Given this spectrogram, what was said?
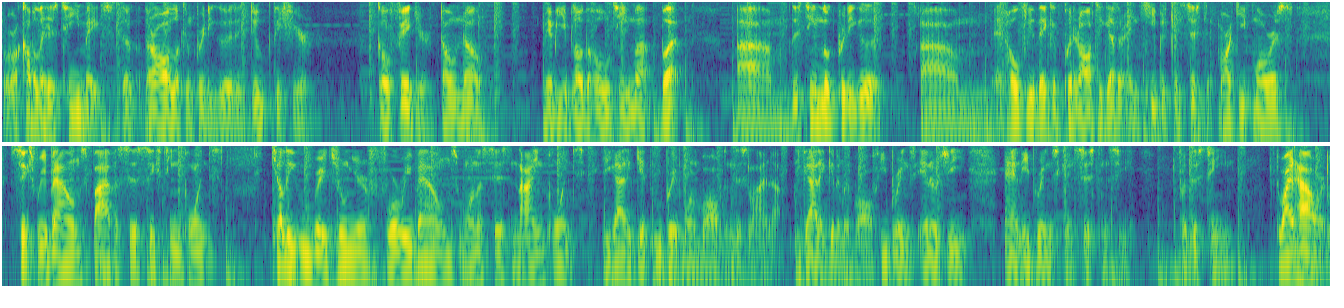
Or a couple of his teammates. They're, they're all looking pretty good at Duke this year. Go figure. Don't know. maybe you blow the whole team up. But um, this team looked pretty good. Um, and hopefully they can put it all together and keep it consistent. Markieff Morris, six rebounds, five assists, 16 points. Kelly Oubre Jr., four rebounds, one assist, nine points. You got to get Oubre more involved in this lineup. You got to get him involved. He brings energy and he brings consistency for this team. Dwight Howard,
